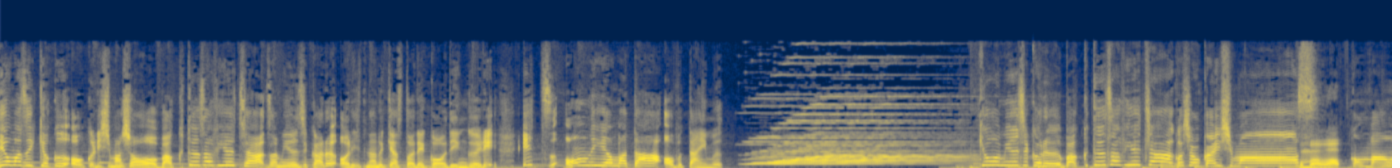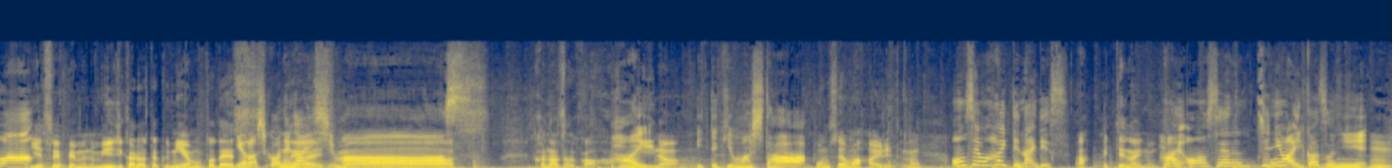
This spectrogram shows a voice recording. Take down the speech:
ではまず1曲お送りしましょう「バックトゥザフューチャーザミュージカルオリジナルキャストレコーディングより「It's Only a Matter of Time」今日はミュージカル「バックトゥザフューチャーご紹介します。こんばんは。こんばんは。ESFM のミュージカルオタク宮本です。よろしくお願いします金沢か。はい。いいな。行ってきました。温泉は入れたの？温泉は入ってないです。あ入ってないのはい温泉地には行かずに、うん、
